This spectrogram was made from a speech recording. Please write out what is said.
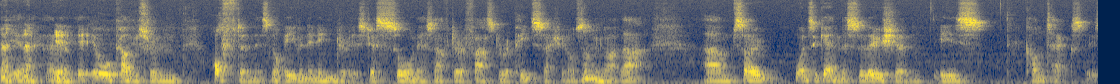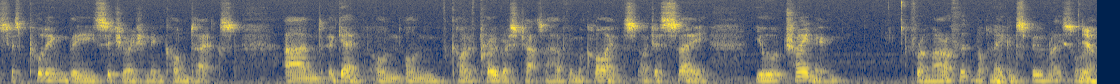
uh, you know, and Yeah. it, it all comes from. Often it's not even an injury; it's just soreness after a faster repeat session or something Mm. like that. Um, so once again, the solution is context. It's just putting the situation in context. And again, on, on kind of progress chats I have with my clients, I just say, you're training for a marathon, not an Mm. egg and spoon race, or, Yeah.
